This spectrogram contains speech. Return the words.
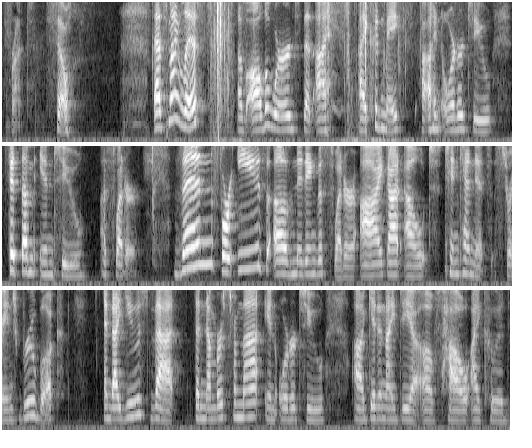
front. So that's my list of all the words that I, I could make in order to fit them into a sweater. Then, for ease of knitting the sweater, I got out Tin Can Knits Strange Brew Book, and I used that the numbers from that in order to uh, get an idea of how I could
